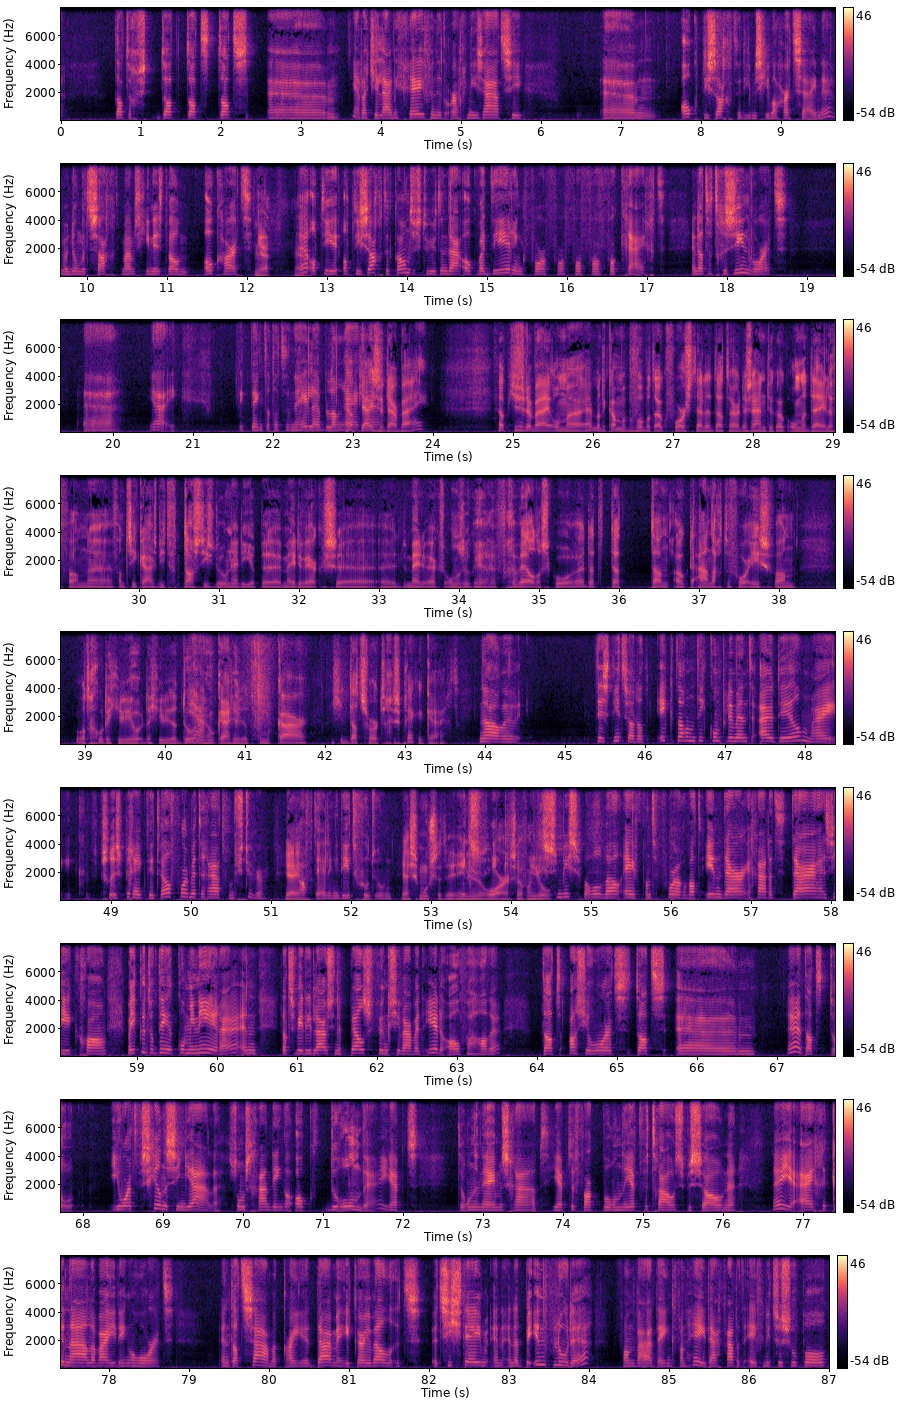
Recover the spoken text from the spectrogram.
Dat, er, dat, dat, dat, uh, ja, dat je leidinggevende de organisatie uh, ook op die zachte, die misschien wel hard zijn. Hè? We noemen het zacht, maar misschien is het wel ook hard. Ja, ja. Hè? Op, die, op die zachte kanten stuurt en daar ook waardering voor, voor, voor, voor, voor krijgt. En dat het gezien wordt. Uh, ja, ik, ik denk dat dat een hele belangrijke... Help jij ze daarbij? Help je ze daarbij om. Uh, hè, want ik kan me bijvoorbeeld ook voorstellen dat er. Er zijn natuurlijk ook onderdelen van, uh, van het ziekenhuis die het fantastisch doen. Hè, die op de, medewerkers, uh, de medewerkersonderzoek geweldig scoren. Dat, dat dan ook de aandacht ervoor is van. Wat goed dat jullie dat, jullie dat doen. Ja. En hoe krijgen jullie dat voor elkaar? Dat je dat soort gesprekken krijgt. Nou, het is niet zo dat ik dan die complimenten uitdeel, maar ik spreek dit wel voor met de raad van bestuur. Ja, ja. Afdelingen die het goed doen. Jij smoest het in ik, hun oor. Ik zo van, joh. smies wel, wel even van tevoren wat in. Daar gaat het, daar zie ik gewoon. Maar je kunt ook dingen combineren. En dat is weer die luisterende pelsfunctie waar we het eerder over hadden. Dat als je hoort dat, uh, hè, dat je hoort verschillende signalen. Soms gaan dingen ook de ronde. Hè. Je hebt de ondernemersraad, je hebt de vakbonden, je hebt vertrouwenspersonen, hè, je eigen kanalen waar je dingen hoort. En dat samen kan je, daarmee kan je wel het, het systeem en, en het beïnvloeden. Van waar denk van hé, hey, daar gaat het even niet zo soepel.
